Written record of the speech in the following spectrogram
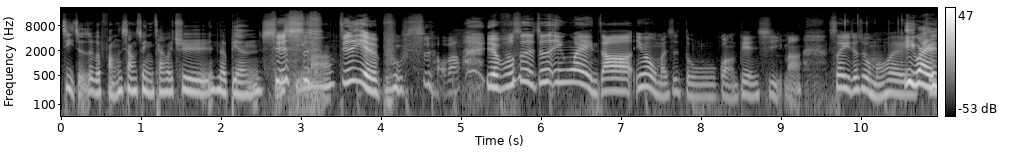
记者这个方向，所以你才会去那边实习吗？其实其实也不是，好吧，也不是，就是因为你知道，因为我们是读广电系嘛，所以就是我们会意外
